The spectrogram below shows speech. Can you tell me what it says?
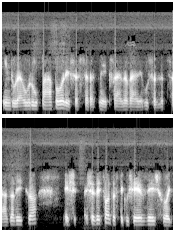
indul Európából, és ezt szeretnék felnövelni 25%-ra. És, és ez egy fantasztikus érzés, hogy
